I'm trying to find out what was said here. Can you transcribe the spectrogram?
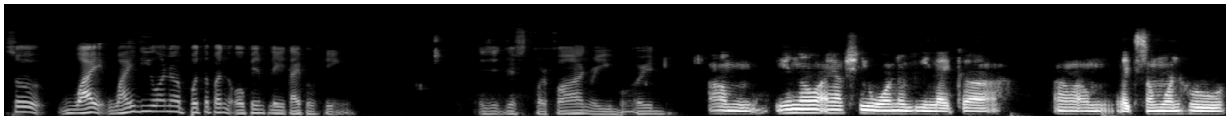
So why why do you wanna put up an open play type of thing? Is it just for fun? Were you bored? Um. You know, I actually want to be like uh um like someone who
